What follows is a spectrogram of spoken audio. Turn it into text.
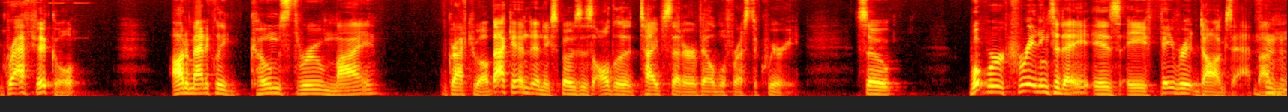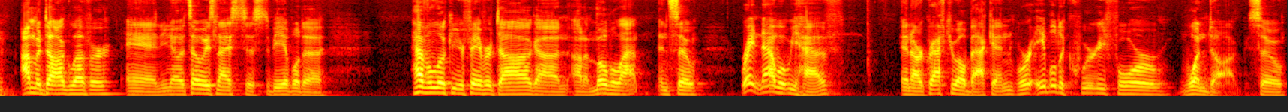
GraphiQL automatically combs through my GraphQL backend and exposes all the types that are available for us to query. So what we're creating today is a favorite dogs app. I'm, I'm a dog lover, and you know it's always nice just to be able to have a look at your favorite dog on, on a mobile app. And so right now what we have in our GraphQL backend, we're able to query for one dog. So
